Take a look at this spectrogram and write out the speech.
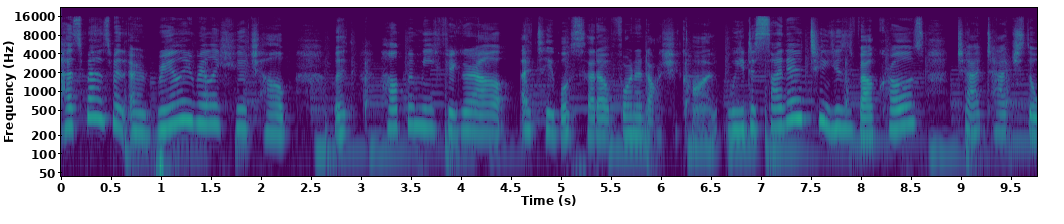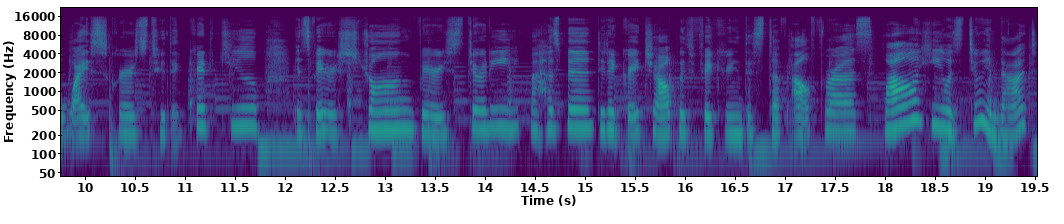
Husband has been a really, really huge help with helping me figure out a table setup for an Nadeshicon. We decided to use Velcros to attach the white squares to the grid cube. It's very strong, very sturdy. My husband did a great job with figuring this stuff out for us. While he was doing that,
